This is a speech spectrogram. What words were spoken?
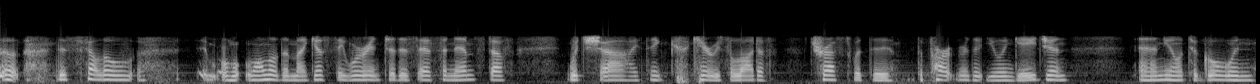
uh, this fellow, uh, all of them, I guess they were into this S&M stuff, which uh, I think carries a lot of trust with the, the partner that you engage in. And, you know, to go and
